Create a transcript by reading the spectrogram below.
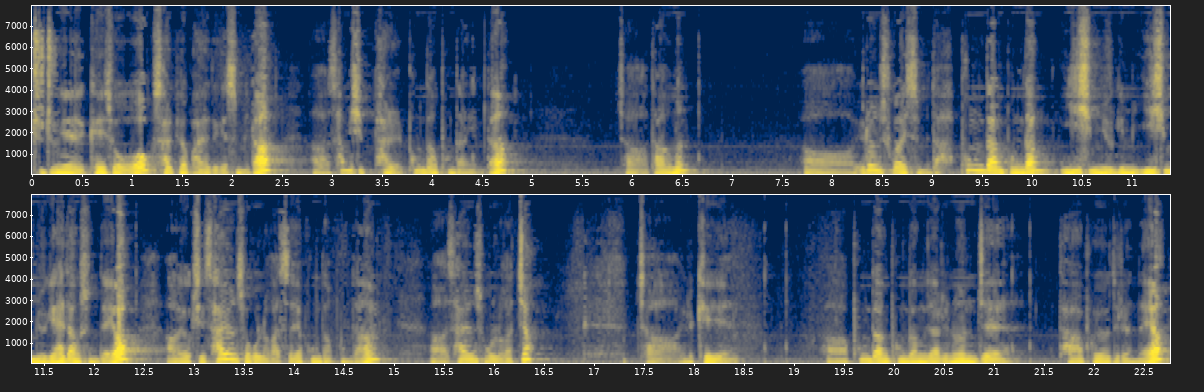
주중에 계속 살펴봐야 되겠습니다. 38 퐁당퐁당입니다. 자, 다음은 어, 이런 수가 있습니다. 퐁당퐁당 26, 26에 해당 수인데요. 아, 역시 4연속 올라갔어요. 퐁당퐁당. 아, 4연속 올라갔죠? 자, 이렇게 아, 퐁당퐁당 자리는 이제 다 보여드렸네요.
